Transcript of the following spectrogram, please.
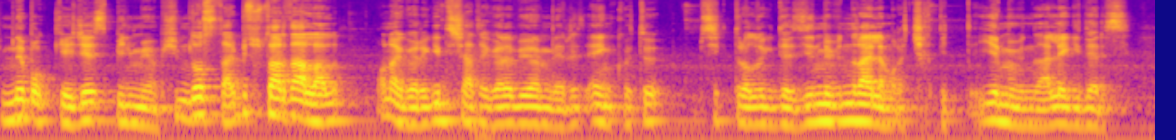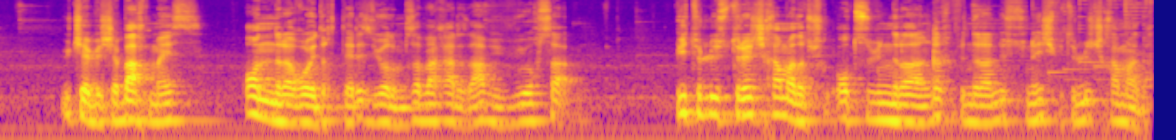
Şimdi ne bok yiyeceğiz bilmiyorum. Şimdi dostlar bir tutar da alalım. Ona göre gidişata göre bir yön veririz. En kötü siktir olur gideriz. 20 bin lirayla mı çık bitti. 20 bin lirayla gideriz. 3'e 5'e bakmayız. 10 lira koyduk deriz yolumuza bakarız abi. Yoksa bir türlü üstüne çıkamadık. Şu 30 bin liradan 40 bin liranın üstüne hiçbir türlü çıkamadık.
